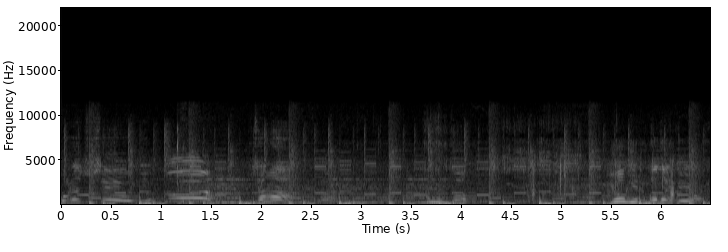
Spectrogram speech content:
보내주세요 여기. 이상아 한 명 더. 여기를 먹어야 돼요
